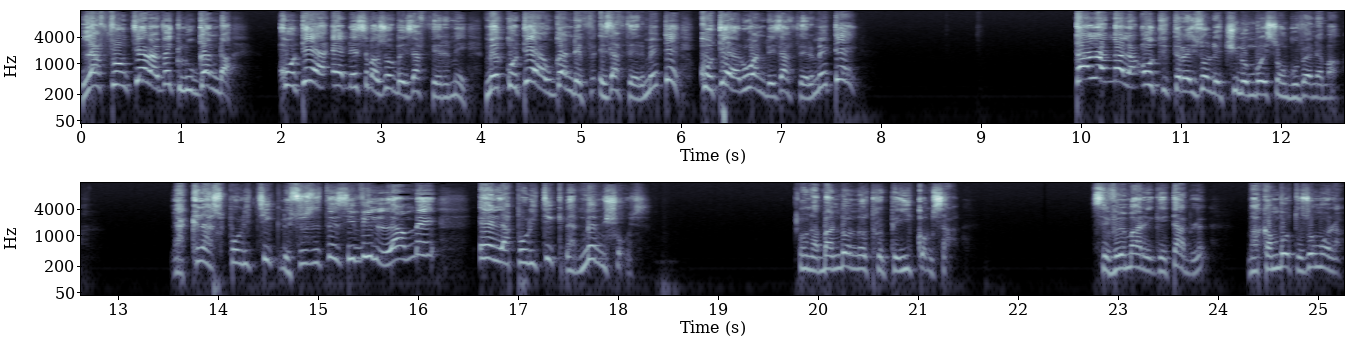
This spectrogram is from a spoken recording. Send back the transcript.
La frontière avec l'Ouganda, côté à RDC, ils fermé. Mais côté à Ouganda, ils fermé. Côté à Rwanda, ils fermé. La haute trahison de Chilombo et son gouvernement. La classe politique, la société civile, l'armée et la politique, la même chose. On abandonne notre pays comme ça. C'est vraiment regrettable. Makambo Tozomona.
